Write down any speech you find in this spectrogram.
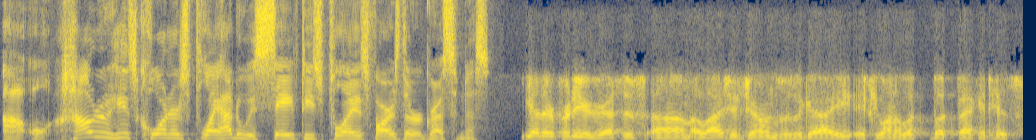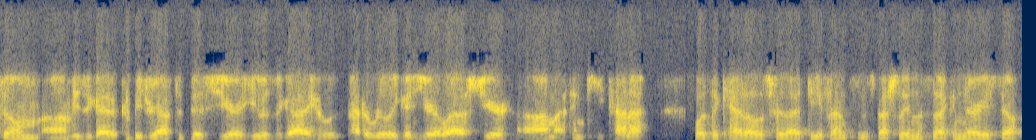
Uh, oh, how do his corners play? How do his safeties play as far as their aggressiveness? Yeah, they're pretty aggressive. Um, Elijah Jones was a guy. If you want to look look back at his film, um, he's a guy who could be drafted this year. He was a guy who had a really good year last year. Um, I think he kind of was the catalyst for that defense, especially in the secondary. So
